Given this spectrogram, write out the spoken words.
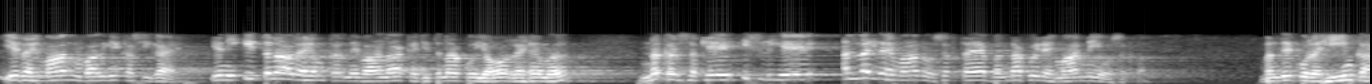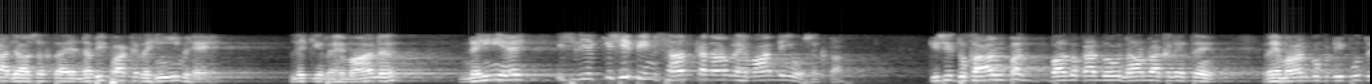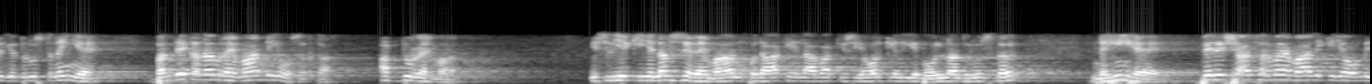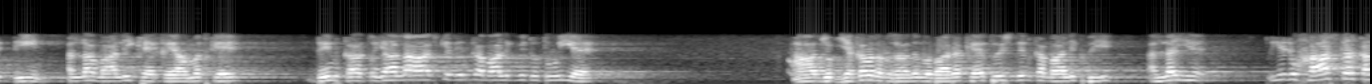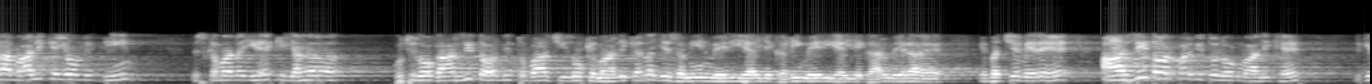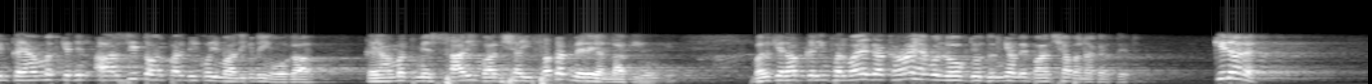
ये रहमान मुबालगे का सीगा है। यानी इतना रहम करने वाला कि जितना कोई और रहम न कर सके, इसलिए अल्लाह ही रहमान हो सकता है, बंदा कोई रहमान नहीं हो सकता। बंदे को रहीम कहा जा सकता है, नबी पाक रहीम है। लेकिन रहमान नहीं है, इसलिए किसी भी इंसान का नाम रहमान नहीं हो सकता। किसी दुकान पर बाजों का लोग नाम रख लेते हैं, रहमान बुक डिपू तो ये दुरुस्त नहीं है। बंदे का नाम रहमान नहीं हो सकता अब्दुल रहमान इसलिए कि ये लफ्ज रहमान खुदा के अलावा किसी और के लिए बोलना दुरुस्त नहीं है। फिर इर्शाद फरमाया, मालिक यौमुद्दीन, अल्लाह मालिक है कयामत के दिन का। तो या अल्लाह, आज के दिन का मालिक भी तो तू ही है। आज जो यकम रमज़ान मुबारक है तो इस दिन का मालिक भी अल्लाह ही है। तो ये जो खास कर कहा मालिक यौमुद्दीन, इसका माना यह है कि यहाँ कुछ लोग आर्जी तौर भी तो बार चीज़ों के मालिक है ना, ये ज़मीन मेरी है, ये घड़ी मेरी है, ये घर मेरा है, ये बच्चे मेरे हैं। आर्जी तौर पर भी तो लोग मालिक हैं। लेकिन कयामत के दिन आर्जी तौर पर भी कोई मालिक नहीं होगा। कयामत में सारी बादशाही फकत मेरे अल्लाह की होगी। बल्कि रब करीम फरमाएगा, कहाँ है वो लोग जो दुनिया में बादशाह बना करते थे? किधर है?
